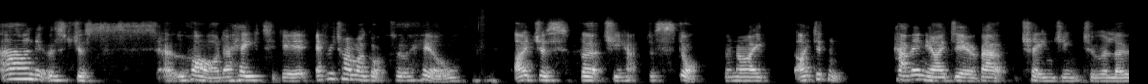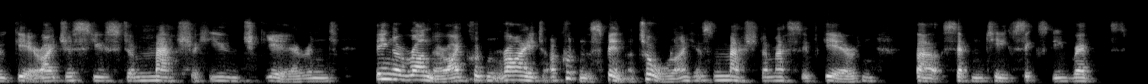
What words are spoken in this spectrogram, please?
And it was just so hard. I hated it. Every time I got to a hill, I just virtually had to stop. And I, I didn't have any idea about changing to a low gear. I just used to mash a huge gear. And being a runner, I couldn't ride, I couldn't spin at all. I just mashed a massive gear. And about 70, 60 revs,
